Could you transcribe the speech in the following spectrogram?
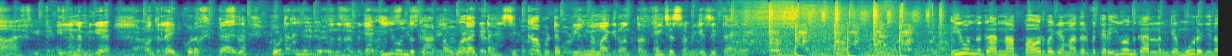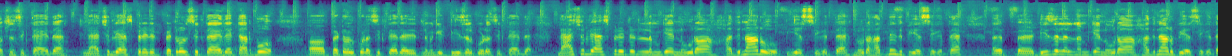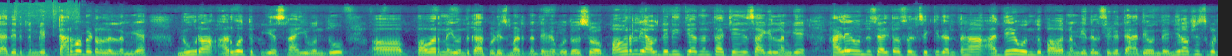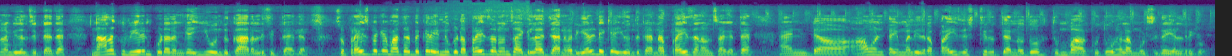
ಇಲ್ಲಿ ನಮಗೆ ಒಂದು ಲೈಟ್ ಕೂಡ ಸಿಗ್ತಾ ಇದೆ. ಟೋಟಲ್ ಹೇಳಬೇಕು ಅಂದ್ರೆ ನಮಗೆ ಈ ಒಂದು ಕಾರ್ನ ಒಳಗಡೆ ಸಿಕ್ಕಾಪಟ್ಟೆ ಪ್ರೀಮಿಯಂ ಆಗಿರುವಂತಹ ಫೀಚರ್ಸ್ ನಮಗೆ ಸಿಗ್ತಾ ಇದೆ. ಈ ಒಂದು ಕಾರ್ನ ಪವರ್ ಬಗ್ಗೆ ಮಾತಾಡ್ಬೇಕಾದ್ರೆ ಈ ಒಂದು ಕಾರ್ ನಮಗೆ ಮೂರು ಇಂಜಿನ್ ಆಪ್ಷನ್ ಸಿಗ್ತಾ ಇದೆ. ನ್ಯಾಚುರಲಿ ಆಸ್ಪಿರೇಟೆಡ್ ಪೆಟ್ರೋಲ್ ಸಿಗ್ತಾ ಇದೆ ಟರ್ಬೋ ಪೆಟ್ರೋಲ್ ಕೂಡ ಸಿಗ್ತಾ ಇದೆ ನಮಗೆ ಡೀಸೆಲ್ ಕೂಡ ಸಿಗ್ತಾ ಇದೆ. ನ್ಯಾಚುರಲಿ ಆಸ್ಪಿರೇಟೆಡ್ ನಮಗೆ ನೂರ ಹದಿನಾರು ಪಿ ಎಸ್ ಸಿಗುತ್ತೆ, ನೂರ ಹದಿನೈದು ಪಿ ಎಸ್ ಸಿಗುತ್ತೆ. ಡೀಸೆಲ್ ಅಲ್ಲಿ ನಮಗೆ ನೂರ ಹದಿನಾರು ಪಿ ಎಸ್ ಸಿಗುತ್ತೆ. ಅದೇ ರೀತಿ ನಮಗೆ ಟರ್ಬೋ ಪೆಟ್ರೋಲ್ ಅಲ್ಲಿ ನಮಗೆ ನೂರ ಅರವತ್ತು ಪಿ ಎಸ್ನ ಈ ಒಂದು ಪವರ್ನ ಈ ಒಂದು ಕಾರ್ ಪ್ರೊಡ್ಯೂಸ್ ಮಾಡುತ್ತೆ ಅಂತ ಹೇಳ್ಬೋದು. ಸೊ ಅಲ್ಲಿ ಯಾವುದೇ ರೀತಿಯಾದಂತಹ ಚೇಂಜಸ್ ಆಗಿಲ್ಲ. ನಮಗೆ ಹಳೆ ಒಂದು ಸೆಲ್ಟೋಸಲ್ಲಿ ಸಿಕ್ಕಿದಂತಹ ಅದೇ ಒಂದು ಪವರ್ ನಮಗೆ ಇದ್ರಲ್ಲಿ ಸಿಗುತ್ತೆ. ಅದೇ ಒಂದು ಇಂಜಿನ್ ಆಪ್ಷನ್ಸ್ ಕೂಡ ನಮಗೆ ಇದ್ರಲ್ಲಿ ಸಿಗ್ತಾ ಇದೆ. ನಾಲ್ಕು ವೇರಿಯಂಟ್ ಕೂಡ ನಮಗೆ ಈ ಒಂದು ಕಾರಲ್ಲಿ ಅಲ್ಲಿ ಸಿಗ್ತಾ ಇದೆ. ಸೊ ಪ್ರೈಸ್ ಬಗ್ಗೆ ಮಾತಾಡ್ಬೇಕಾದ್ರೆ ಇನ್ನೂ ಕೂಡ ಪ್ರೈಸ್ ಅನೌನ್ಸ್ ಆಗಿಲ್ಲ. ಜನವರಿ ಎರಡಕ್ಕೆ ಈ ಒಂದು ಕಾರಣ ಪ್ರೈಸ್ ಅನೌನ್ಸ್ ಆಗುತ್ತೆ. ಅಂಡ್ ಆ ಒಂದು ಟೈಮಲ್ಲಿ ಇದರ ಪ್ರೈಸ್ ಎಷ್ಟಿರುತ್ತೆ ಅನ್ನೋದು ತುಂಬಾ ಕುತೂಹಲ ಮೂಡಿಸಿದೆ ಎಲ್ರಿಗೂ.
